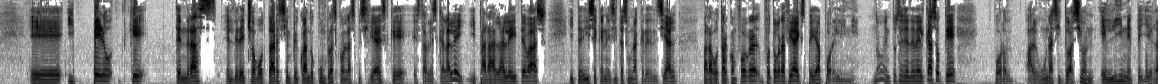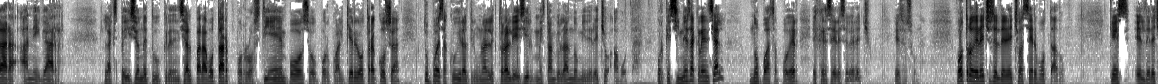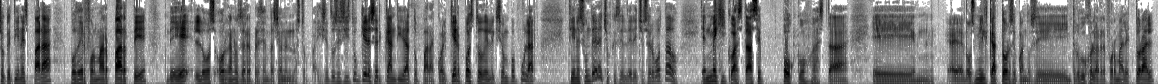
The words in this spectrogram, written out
y, pero que tendrás el derecho a votar siempre y cuando cumplas con las especificidades que establezca la ley. Y para la ley te vas y te dice que necesitas una credencial para votar con fotografía expedida por el INE. ¿no? Entonces, en el caso que por alguna situación el INE te llegara a negar la expedición de tu credencial para votar por los tiempos o por cualquier otra cosa, tú puedes acudir al Tribunal Electoral y decir, me están violando mi derecho a votar. Porque sin esa credencial no vas a poder ejercer ese derecho. Eso es una. Otro derecho es el derecho a ser votado que es el derecho que tienes para poder formar parte de los órganos de representación en nuestro país. Entonces, si tú quieres ser candidato para cualquier puesto de elección popular, tienes un derecho, que es el derecho a ser votado. En México, hasta hace poco, hasta 2014, eh, cuando se introdujo la reforma electoral,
